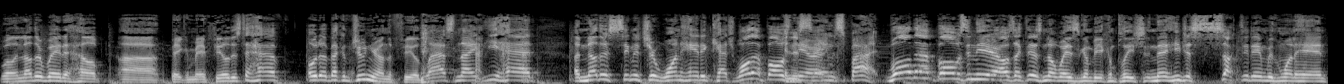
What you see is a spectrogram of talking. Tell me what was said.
Well, another way to help uh, Baker Mayfield is to have Odell Beckham Jr. on the field. Last night he had Another signature one-handed catch while that ball was In in, the the, air. same spot. While that ball was in the air, I was like, "There's no way this is going to be a completion." And then he just sucked it in with one hand.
